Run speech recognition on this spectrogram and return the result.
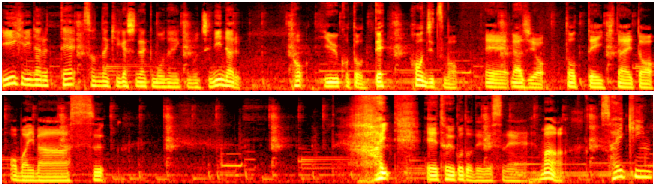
いい日になるってそんな気がしなくもない気持ちになる。ということで本日も、えー、ラジオ撮っていきたいと思います。はい、えー、ということでですね。まあ最近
